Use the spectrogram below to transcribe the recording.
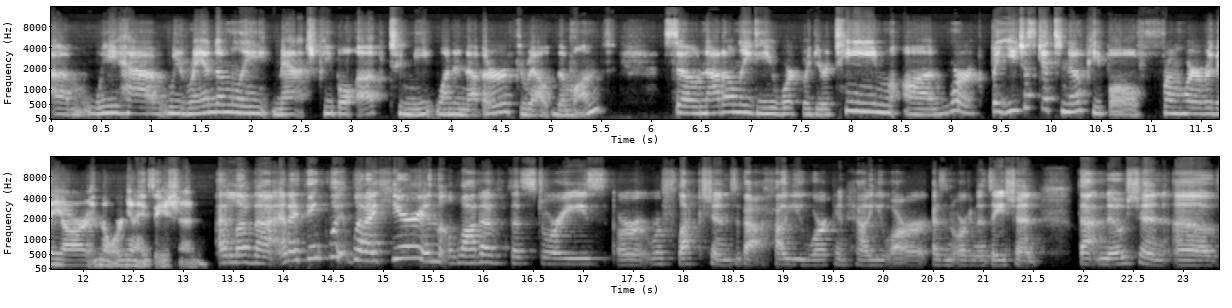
um, we have we randomly match people up to meet one another throughout the month so not only do you work with your team on work, but you just get to know people from wherever they are in the organization. I love that. And I think what, what I hear in a lot of the stories or reflections about how you work and how you are as an organization, that notion of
